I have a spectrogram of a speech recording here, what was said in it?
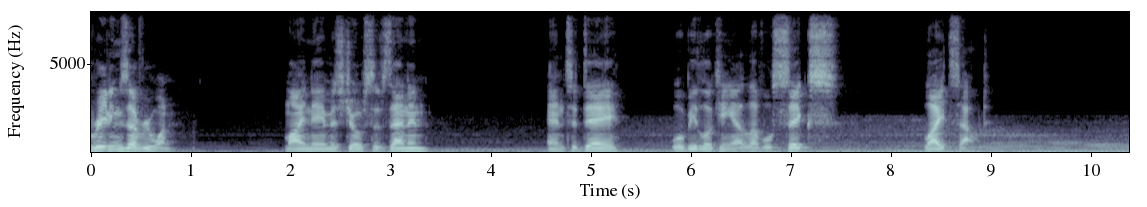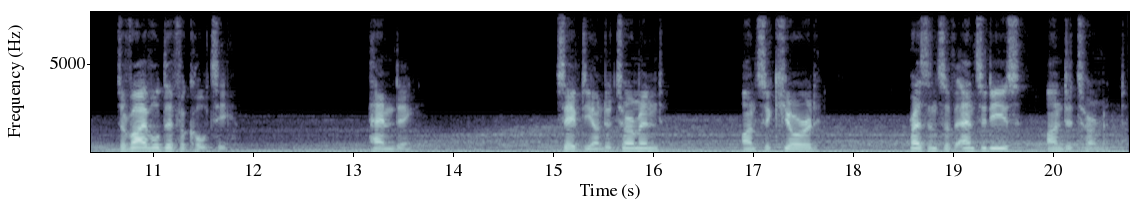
Greetings, everyone. My name is Joseph Zenin, and today we'll be looking at level 6 Lights Out. Survival difficulty Pending. Safety undetermined, unsecured, presence of entities undetermined.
